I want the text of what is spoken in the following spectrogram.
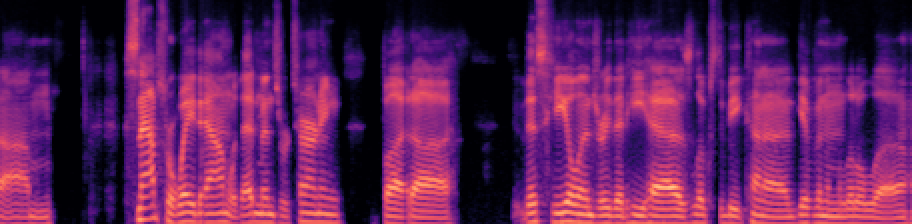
Um, snaps were way down with Edmonds returning, but uh, this heel injury that he has looks to be kind of giving him a little uh,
